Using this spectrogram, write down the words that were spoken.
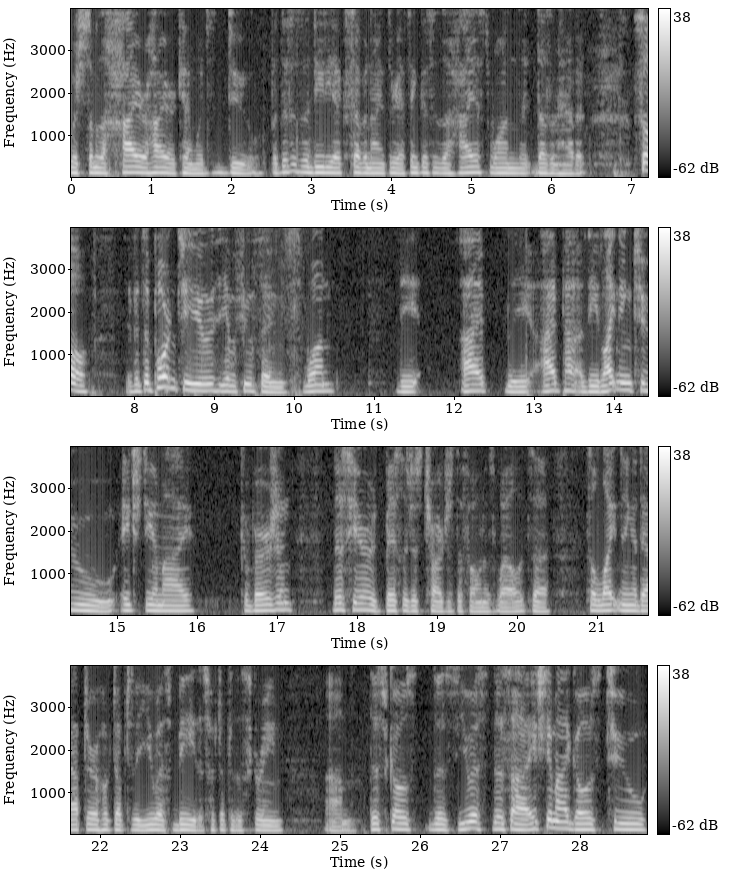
which some of the higher higher Kenwoods do. But this is the DDX793 I think this is the highest one that doesn't have it. So if it's important to you you have a few things. One the i the iPod the lightning to HDMI conversion. This here basically just charges the phone as well. It's a it's a lightning adapter hooked up to the USB that's hooked up to the screen. Um, this goes, this US, this uh, HDMI goes to,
